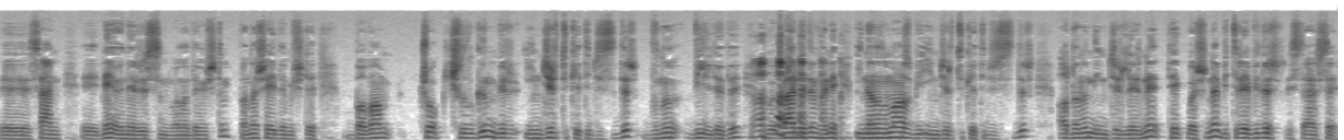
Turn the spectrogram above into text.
e, sen e, ne önerirsin bana demiştim. Bana şey demişti babam çok çılgın bir incir tüketicisidir. Bunu bil dedi. ben dedim hani inanılmaz bir incir tüketicisidir. Adanın incirlerini tek başına bitirebilir isterse.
